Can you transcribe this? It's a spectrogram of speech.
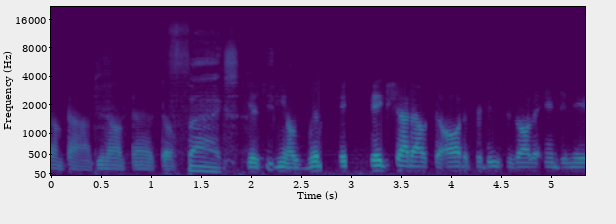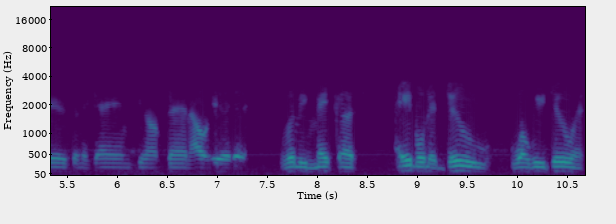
sometimes. You know what I'm saying? So Facts. just you know, really big, big shout out to all the producers, all the engineers in the game. You know what I'm saying? Out here that really make us able to do what we do and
